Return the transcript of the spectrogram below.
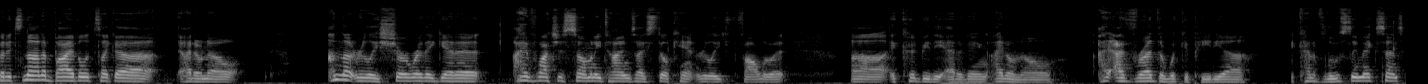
but it's not a Bible. It's like a I don't know. I'm not really sure where they get it. I've watched it so many times, I still can't really follow it. Uh, it could be the editing. I don't know. I, I've read the Wikipedia. It kind of loosely makes sense.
